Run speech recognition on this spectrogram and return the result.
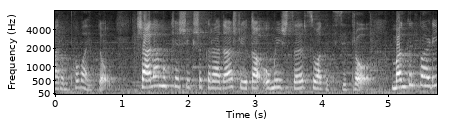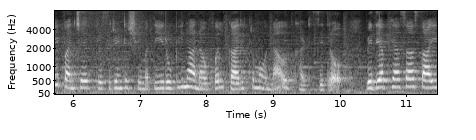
ಆರಂಭವಾಯಿತು. ಶಾಲಾ ಮುಖ್ಯ ಶಿಕ್ಷಕರಾದ ಶ್ರೀಯುತ ಉಮೇಶ್ ಸರ್ ಸ್ವಾಗತಿಸಿದ್ರು. ಮಂಗಲ್ಪಾಡಿ ಪಂಚಾಯತ್ ಪ್ರೆಸಿಡೆಂಟ್ ಶ್ರೀಮತಿ ರುಬೀನಾ ನೌಫಲ್ ಕಾರ್ಯಕ್ರಮವನ್ನು ಉದ್ಘಾಟಿಸಿದರು. ವಿದ್ಯಾಭ್ಯಾಸ ಸ್ಥಾಯಿ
